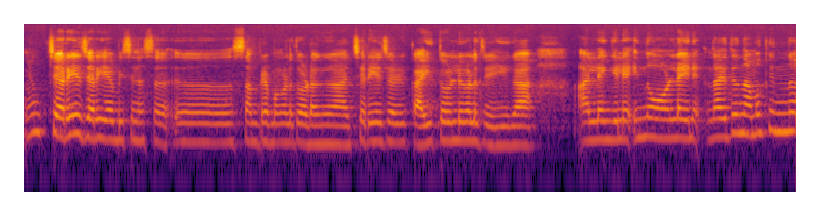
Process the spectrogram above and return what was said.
ചെറിയ ചെറിയ ബിസിനസ് സംരംഭങ്ങൾ തുടങ്ങുക ചെറിയ ചെറിയ കൈത്തൊഴിലുകൾ ചെയ്യുക. അല്ലെങ്കിൽ ഇന്ന് ഓൺലൈൻ അതായത് നമുക്ക് ഇന്ന്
